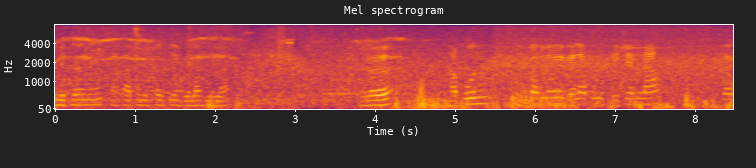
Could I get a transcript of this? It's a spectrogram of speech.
मित्रांनो आता आपण उतरतो बेलापूरला. तर आपण उतरलो आहे बेलापूर स्टेशनला. तर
